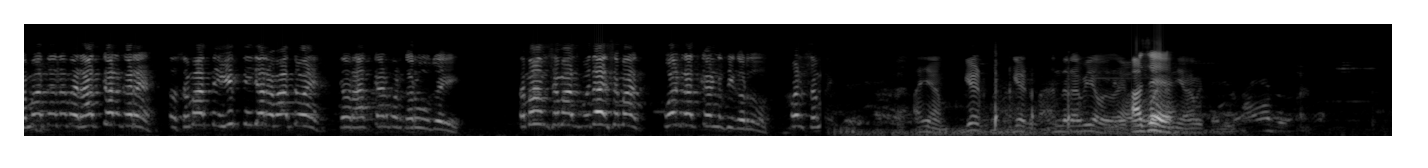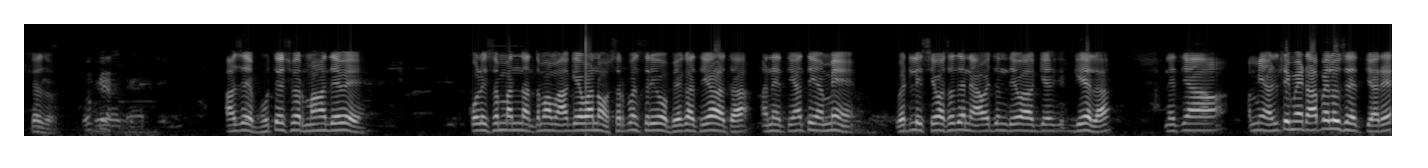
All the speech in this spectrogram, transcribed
સમાજના નામે રાજકારણ કરે, તો સમાજની હિતની જ્યારે વાત હોય, તો રાજકારણ પણ કરવું જોઈએ. તમામ સમાજ બધા સમાજ કોઈ રાજકારણ નથી કરતું. પણ અહીંયા ગેટ ગેટ અંદર આવી આવો. આજે કેજો ઓકે. આજે ભૂતેશ્વર મહાદેવે કોળી સમાજના તમામ આગેવાનો સરપંચશ્રીઓ ભેગા થયા હતા અને ત્યાંથી અમે વડલી સેવા સદને આવેદન દેવા ગયેલા. અને ત્યાં અમે અલ્ટિમેટ આપેલું છે અત્યારે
